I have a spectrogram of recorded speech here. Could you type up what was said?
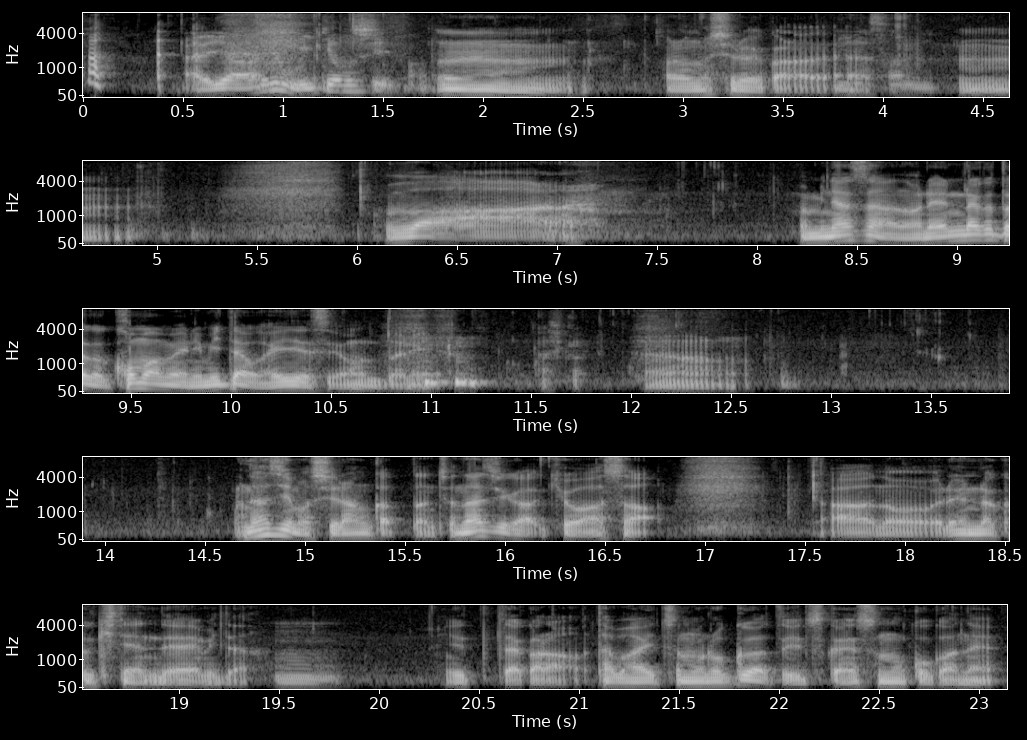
あいやあれでもいてほしい。なうんあれ面白いからね。皆さんに。うわー。皆さんあの連絡とかこまめに見た方がいいですよ本当に。確かナジも知らんかったんじゃナジが今日朝あの連絡来てんでみたいな。にうん。言ってたから多分あいつも6月5日にその子がね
